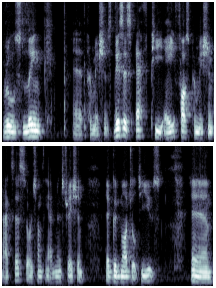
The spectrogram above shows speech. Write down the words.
rules link uh, permissions. This is FPA, fast permission access or something administration, a good module to use. Um,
